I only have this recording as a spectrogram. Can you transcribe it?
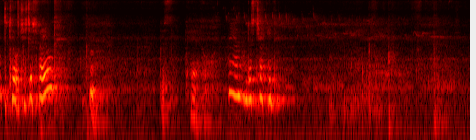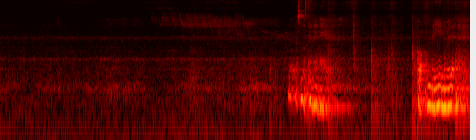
The torch has just failed. Just am, I'm just checking. No, there's nothing in here. Apart from me in a minute.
